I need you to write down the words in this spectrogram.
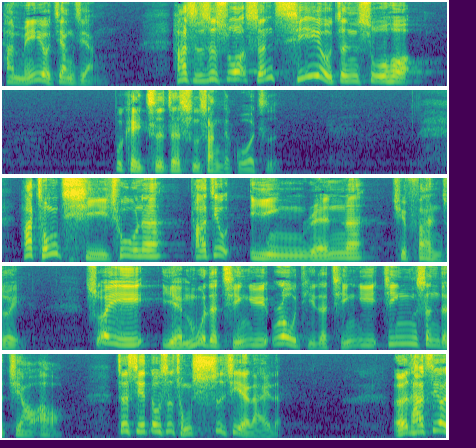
他没有这样讲，他只是说：“神岂有真说，不可以吃这树上的果子？”他从起初呢，他就引人呢去犯罪，所以眼目的情欲、肉体的情欲、今生的骄傲，这些都是从世界来的，而他是要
